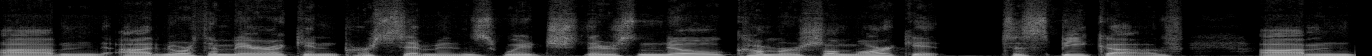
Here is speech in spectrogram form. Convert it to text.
um, uh, North American persimmons, which there's no commercial market to speak of. Um,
